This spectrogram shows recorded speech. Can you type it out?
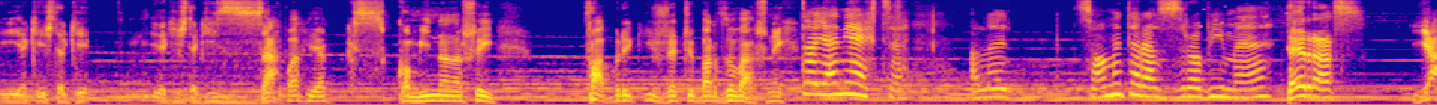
jakieś takie, jakiś taki zapach jak z komina naszej fabryki rzeczy bardzo ważnych. To ja nie chcę. Ale co my teraz zrobimy? Teraz ja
